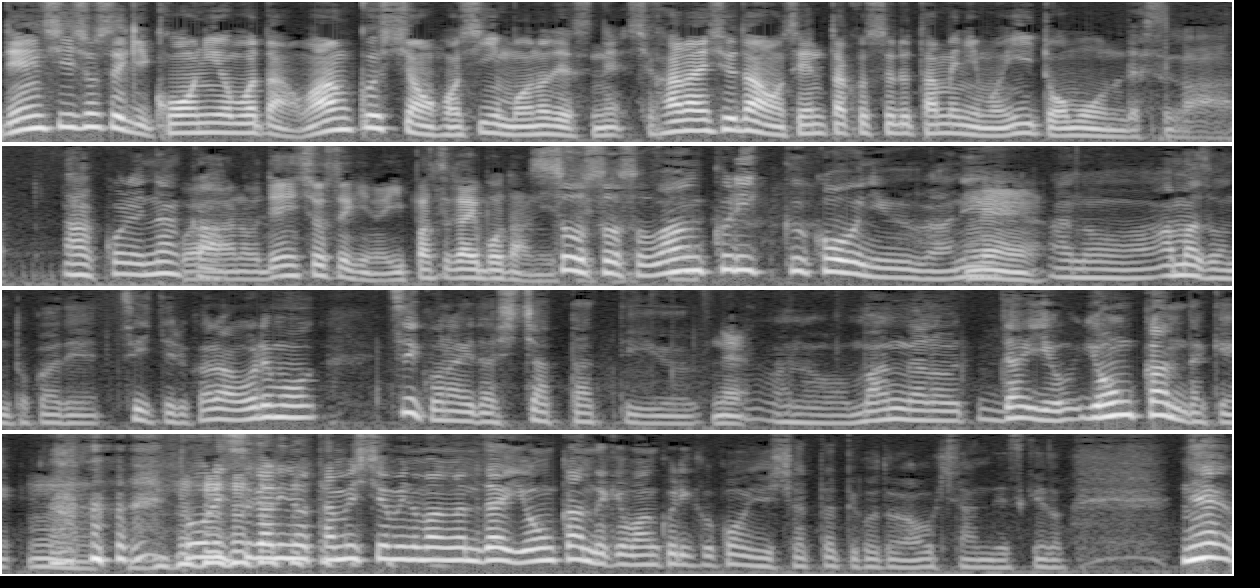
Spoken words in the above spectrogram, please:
電子書籍購入ボタン、ワンクッション欲しいものですね。支払い手段を選択するためにもいいと思うんですが、あこれなんこれはあかの電子書籍の一発買いボタンにそうそうそうワンクリック購入がねねあのアマゾンとかでついてるから俺もついこの間しちゃったっていう、ね。あの漫画の第 4, 4巻だけ。うん。通りすがりの試し読みの漫画の第4巻だけワンクリック購入しちゃったってことが起きたんですけど。ねあ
